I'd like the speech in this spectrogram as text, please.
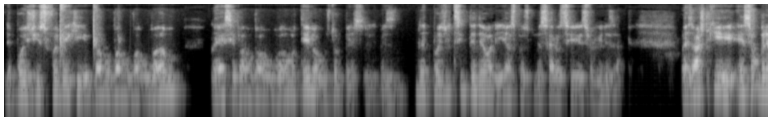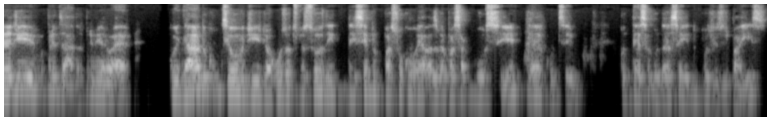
depois disso foi meio que vamos, vamos, vamos, vamos, né? Esse vamos, vamos, vamos, teve alguns tropeços, mas depois a gente se entendeu ali, as coisas começaram a se, se organizar. Mas acho que esse é um grande aprendizado. O primeiro é cuidado com o que você ouve de, de algumas outras pessoas, nem, nem sempre passou com elas, vai passar com você, né? Quando, você, quando tem essa mudança aí do ponto de vista de país.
